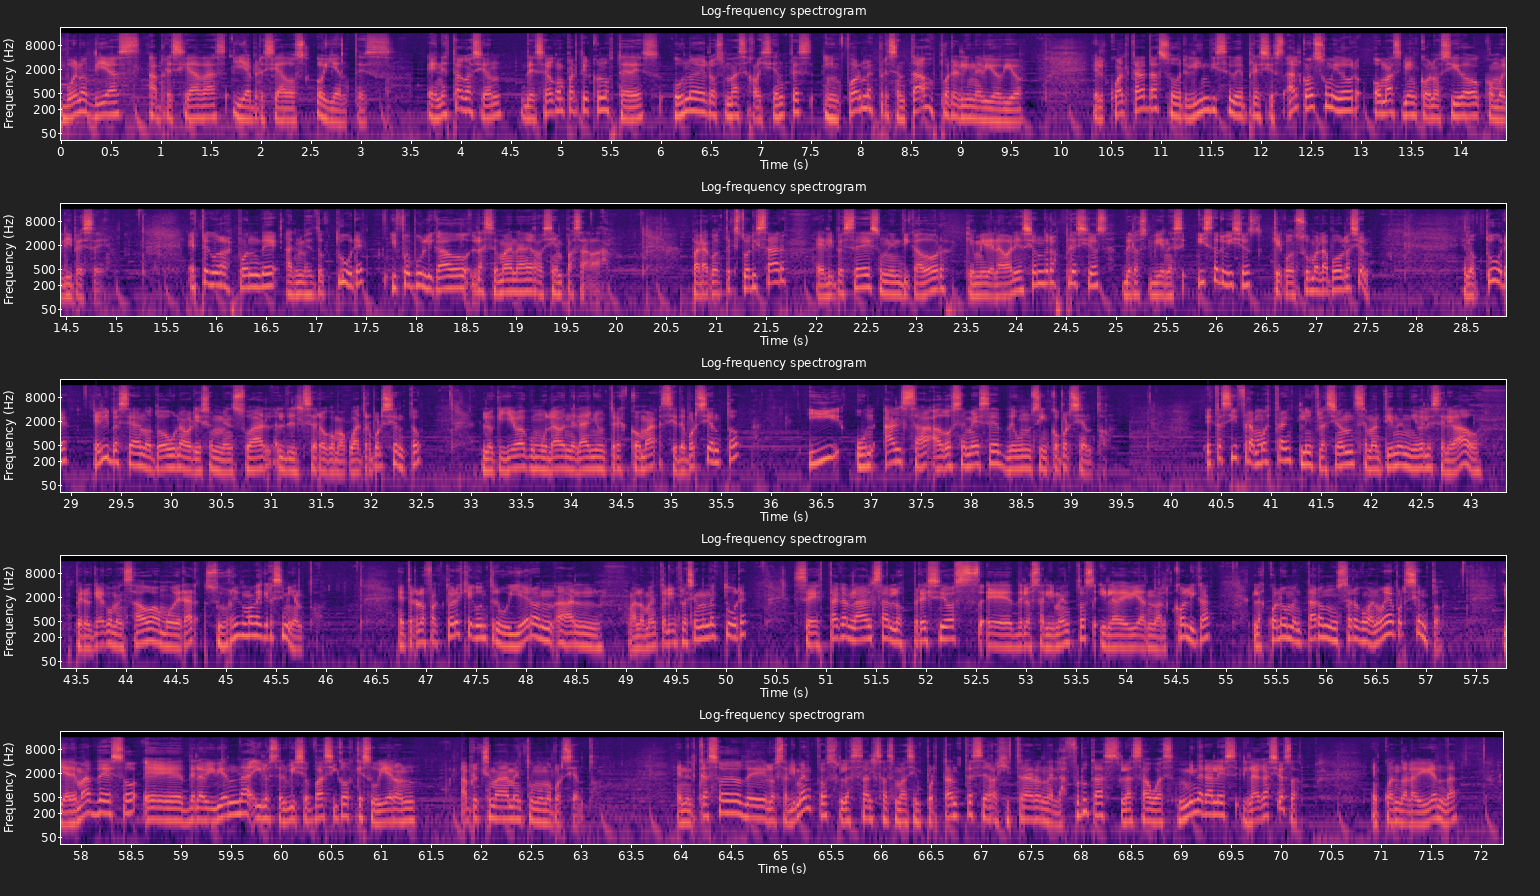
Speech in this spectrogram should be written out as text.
Buenos días, apreciadas y apreciados oyentes. En esta ocasión, deseo compartir con ustedes uno de los más recientes informes presentados por el INEBIOBIO, el cual trata sobre el índice de precios al consumidor o más bien conocido como el IPC. Este corresponde al mes de octubre y fue publicado la semana recién pasada. Para contextualizar, el IPC es un indicador que mide la variación de los precios de los bienes y servicios que consume la población en octubre, el IPC anotó una variación mensual del 0,4%, lo que lleva acumulado en el año un 3,7% y un alza a 12 meses de un 5%. Estas cifras muestran que la inflación se mantiene en niveles elevados, pero que ha comenzado a moderar su ritmo de crecimiento. Entre los factores que contribuyeron al, aumento de la inflación en octubre, se destacan la alza en los precios eh, de los alimentos y la bebida no alcohólica, las cuales aumentaron un 0,9%, y además de eso, eh, de la vivienda y los servicios básicos que subieron aproximadamente un 1%. En el caso de los alimentos, las salsas más importantes se registraron en las frutas, las aguas minerales y la gaseosa. En cuanto a la vivienda,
